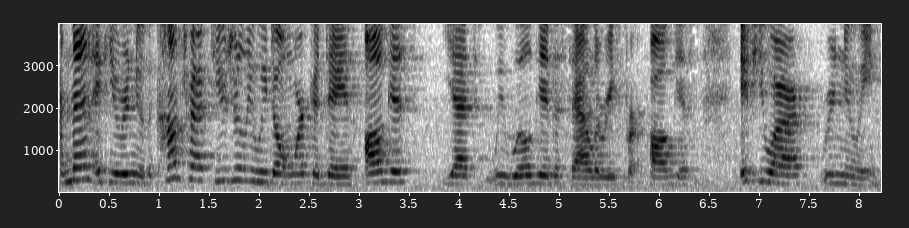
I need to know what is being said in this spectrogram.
and then if you renew the contract, usually we don't work a day in August yet we will get a salary for August if you are renewing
